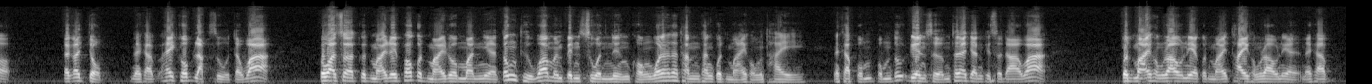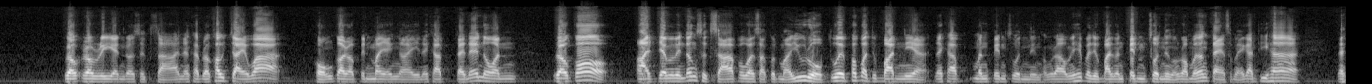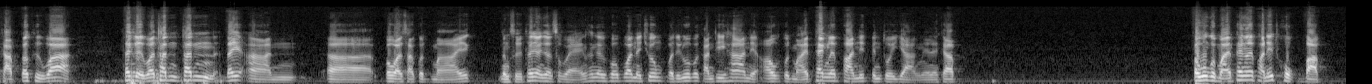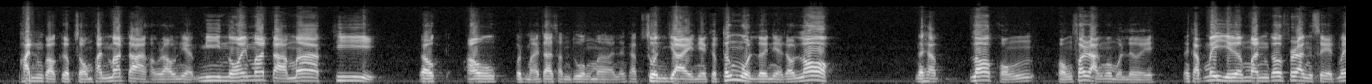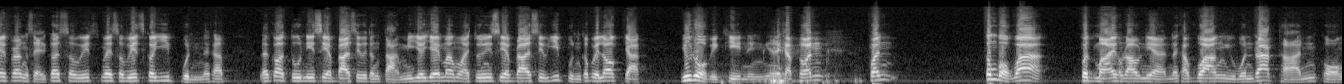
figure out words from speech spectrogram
แล้วก็จบ นะครับให้ครบหลักสูตรแต่ว่าประวัติศาสตร์กฎหมายโดยเฉพาะกฎหมายโรมันเนี่ยต้องถือว่ามันเป็นส่วนหนึ่งของวัฒนธรรมทางกฎหมายของไทยนะครับผมผมต้องเรียนเสริมท่านอาจารย์กฤษดาว่า กฎหมายของเราเนี่ยกฎหมายไทยของเราเนี่ยนะครับเราเราเรียนเราศึกษานะครับ เราเข้าใจว่าของกับเราเป็นมายังไงนะครับ แต่แน่นอนเราก็อาจจะเป็นต้องศึกษาประวัติศาสตร์กฎหมายยุโรปด้วยเพราะปัจจุบันเนี่ยนะครับมันเป็นส่วนหนึ่งของเราไม่ใช่ปัจจุบันมันเป็นส่วนหนึ่งของเรามาตั้งแต่สมัยรัชกาลที่ห้านะครับก็คือว่าถ้าเกิดว่าท่านท่านได้อ่าน ประวัติศาสตร์กฎหมายหนังสือท่านอาจารย์แสวงท่านจะพบว่าในช่วงปฏิรูปรัชกาลที่ห้าเนี่ยเอากฎหมายแพ่งและพาณิชย์เป็นตัวอย่างเนี่ยนะครับประมวลกฎหมายแพ่งและพาณิชย์หกบับพันกว่าเกือบสองพันมาตราของเราเนี่ยมีน้อยมาตรามากที่เราเอากฎหมายตราสำดวงมานะครับ ส่วนใหญ่เนี่ยเกือบทั้งหมดเลยเนี่ยเราลอกนะครับลอกของของฝรั่งมาหมดเลยนะครับ ไม่เยอรมันก็ฝรั่งเศส ไม่ฝรั่งเศสก็สวิสไม่สวิสก็ญี่ปุ่นนะครับ แล้วก็ตูนิเซียบราซิลต่างๆ มีเยอะแยะมากมายตูนิเซียบราซิลญี่ปุ่นก็ไปลอกจากยุโรปอีกทีหนึ่งนะครับเพราะฉะนั้นเพราะฉะนั้นต้องบอกว่ากฎหมายของเราเนี่ยนะครับวางอยู่บนรากฐานของ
